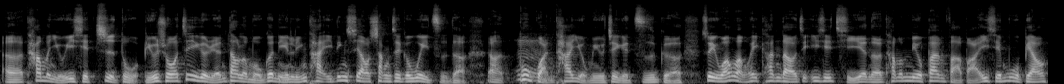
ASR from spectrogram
呃，他们有一些制度，比如说这个人到了某个年龄，他一定是要上这个位置的啊、不管他有没有这个资格，所以往往会看到这一些企业呢，他们没有办法把一些目标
